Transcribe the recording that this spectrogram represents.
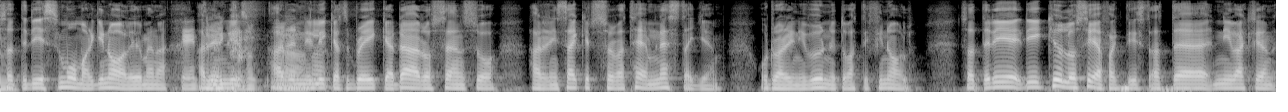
Så att det är små marginaler. Jag menar, Mm. Hade, ni, som- hade ja. ni lyckats breaka där och sen så hade ni säkert servat hem nästa game. Och då hade ni vunnit och varit i final. Så att det, är, det är kul att se faktiskt att eh, ni verkligen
